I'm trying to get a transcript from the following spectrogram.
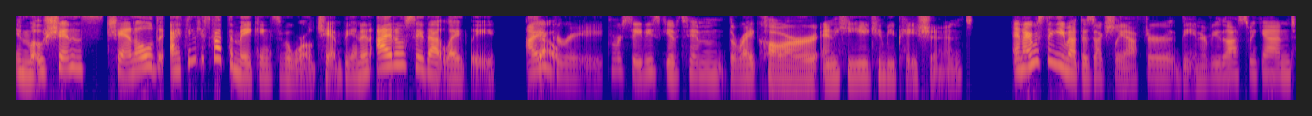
emotions channeled, I think he's got the makings of a world champion. And I don't say that lightly. I so. agree. Mercedes gives him the right car and he can be patient. And I was thinking about this actually after the interview last weekend.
